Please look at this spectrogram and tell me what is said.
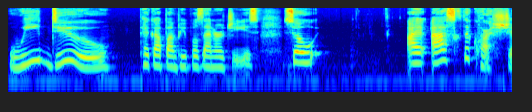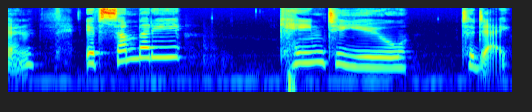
we do pick up on people's energies. So I ask the question if somebody came to you today,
